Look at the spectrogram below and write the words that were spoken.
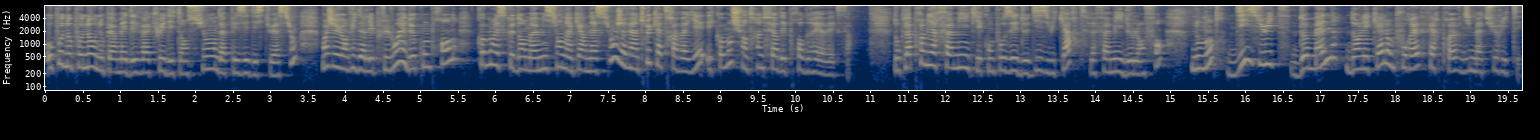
Oponopono nous permet d'évacuer des tensions, d'apaiser des situations. Moi, j'ai eu envie d'aller plus loin et de comprendre comment est-ce que dans ma mission d'incarnation, j'avais un truc à travailler et comment je suis en train de faire des progrès avec ça. Donc la première famille qui est composée de 18 cartes, la famille de l'enfant, nous montre 18 domaines dans lesquels on pourrait faire preuve d'immaturité.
